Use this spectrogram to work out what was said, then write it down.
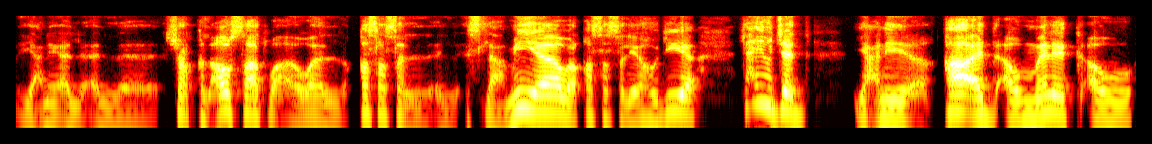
يعني الشرق الأوسط والقصص الإسلامية والقصص اليهودية لا يوجد يعني قائد أو ملك أو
